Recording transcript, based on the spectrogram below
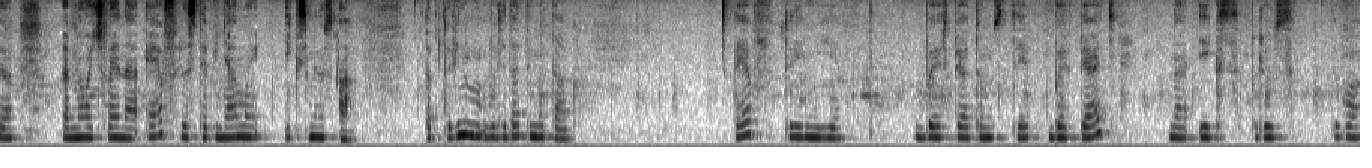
е, многочлена f за степенями x-a. Тобто він виглядатиме так. f дорівнює b в п'ятому степ... b в 5 на x плюс 2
